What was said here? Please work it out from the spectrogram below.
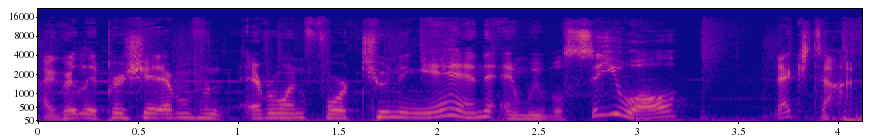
I greatly appreciate everyone everyone for tuning in, and we will see you all next time.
